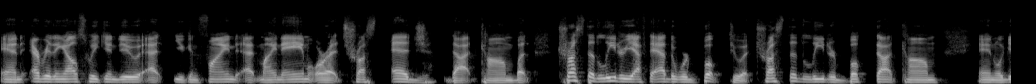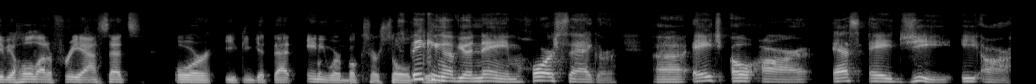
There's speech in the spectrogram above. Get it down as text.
and everything else we can do at you can find at my name or at trustedge.com. But trusted leader, you have to add the word book to it. Trustedleaderbook.com, and we'll give you a whole lot of free assets or you can get that anywhere books are sold. Speaking of your name, Horsager, uh, H O R S A G E R,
